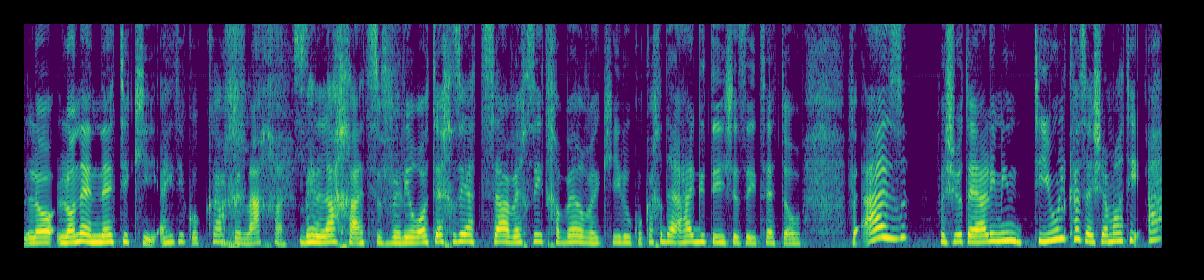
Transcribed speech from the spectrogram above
לא, לא נהניתי, כי הייתי כל כך... בלחץ. בלחץ, ולראות איך זה יצא ואיך זה יתחבר, וכאילו, כל כך דאגתי שזה יצא טוב. ואז... פשוט היה לי מין טיול כזה שאמרתי, אה, ah,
